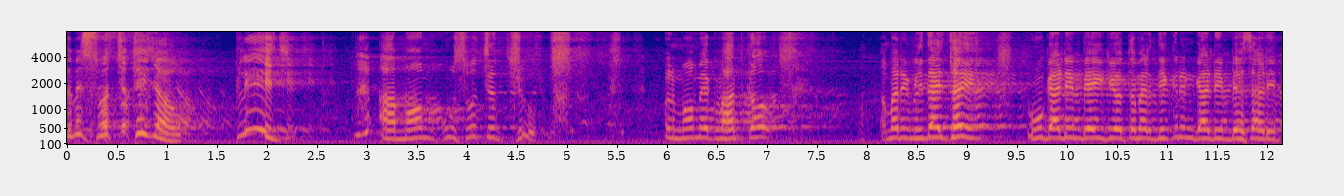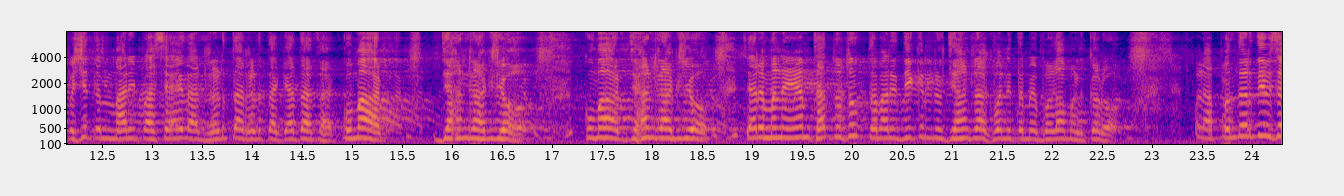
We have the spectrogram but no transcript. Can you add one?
તમે સ્વચ્છ થઈ જાઓ. પ્લીઝ. આ મોમ, હું સ્વચ્છ જ છું. પણ મોમ એક વાત કહું. અમારી વિદાય થઈ. હું ગાડીમાં બેસી ગયો, તમારી દીકરીને ગાડીમાં બેસાડી, પછી તમે મારી પાસે આવ્યા, રડતા રડતા કહેતા હતા, કુમાર, ધ્યાન રાખજો, કુમાર, ધ્યાન રાખજો. ત્યારે મને એમ થતું હતું કે તમારી દીકરીનું ધ્યાન રાખવાની તમે ભલામણ કરો. પણ આ પંદર દિવસે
